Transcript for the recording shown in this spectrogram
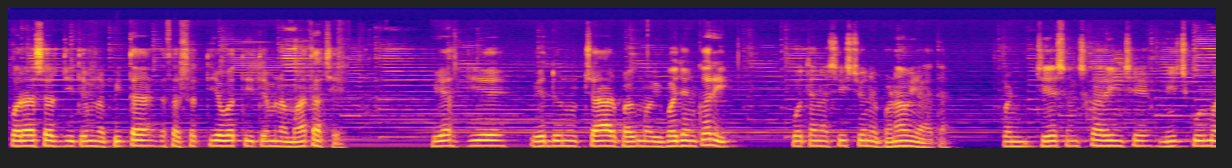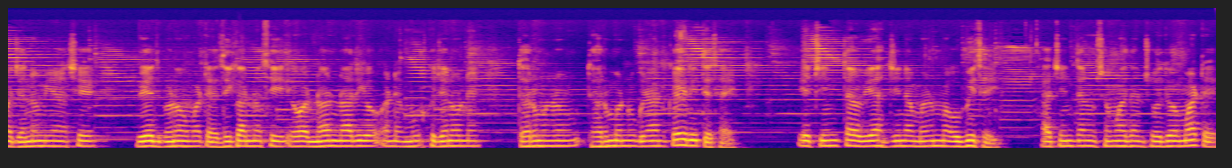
પરાશરજી તેમના પિતા તથા સત્યવતી તેમના માતા છે. વ્યાસજીએ વેદોનું ચાર ભાગમાં વિભાજન કરી પોતાના શિષ્યોને ભણાવ્યા હતા. પણ જે સંસ્કારહીન છે નીચ કુળમાં જન્મ્યા છે વેદ ભણવા માટે અધિકાર નથી એવા નર નારીઓ અને મૂર્ખજનોને ધર્મનું ધર્મનું જ્ઞાન કઈ રીતે થાય? એ ચિંતા વ્યાસજીના મનમાં ઊભી થઈ. આ ચિંતાનું સમાધાન શોધવા માટે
